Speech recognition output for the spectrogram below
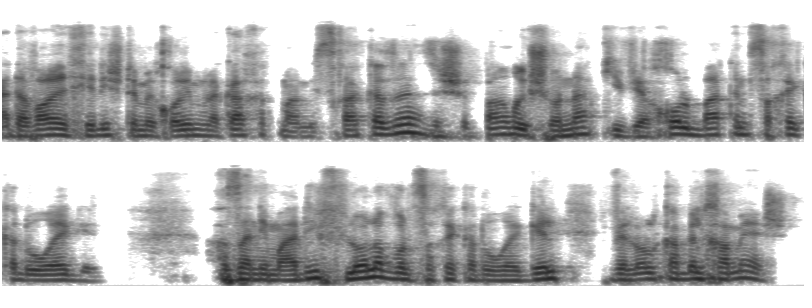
הדבר היחידי שאתם יכולים לקחת מהמשחק הזה, זה שפעם ראשונה כביכול באתם לשחק כדורגל. אז אני מעדיף לא לבוא לשחק כדורגל ולא לקבל חמש.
